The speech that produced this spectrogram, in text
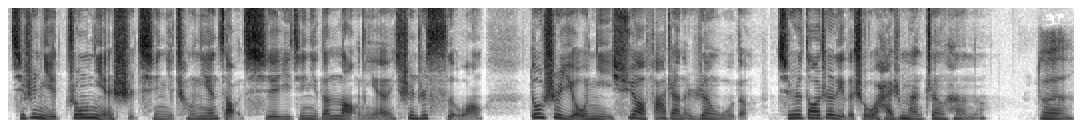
其实你中年时期、你成年早期以及你的老年，甚至死亡，都是有你需要发展的任务的。其实到这里的时候，我还是蛮震撼的。对。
